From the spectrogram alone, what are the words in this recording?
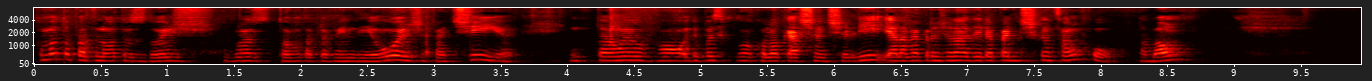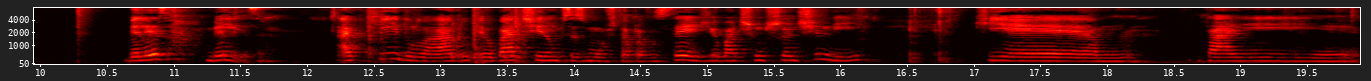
Como eu tô fazendo outros dois, duas tortas pra vender hoje, fatia, então eu vou, depois que eu vou colocar a chantilly, ela vai pra geladeira pra descansar um pouco, tá bom? Beleza? Beleza. Aqui do lado, eu bati, não preciso mostrar pra vocês, eu bati um chantilly, que é... Vai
